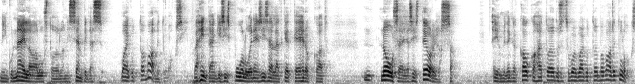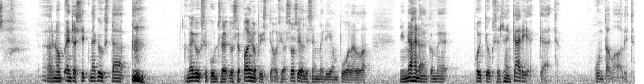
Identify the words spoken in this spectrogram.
niin kuin näillä alustoilla, niin sen pitäisi vaikuttaa vaalituloksiin. Vähintäänkin siis puolueiden sisällä, että ketkä ehdokkaat nousee, ja siis teoriassa ei ole mitenkään kaukaa haettu ajatus, että se voi vaikuttaa jopa vaalitulokseen. No entäs sitten näkyykö tämä, näkyykö se, kun se, jos se painopiste on siellä sosiaalisen median puolella, niin nähdäänkö me poikkeuksellisen kärjekkäät kuntavaalit?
